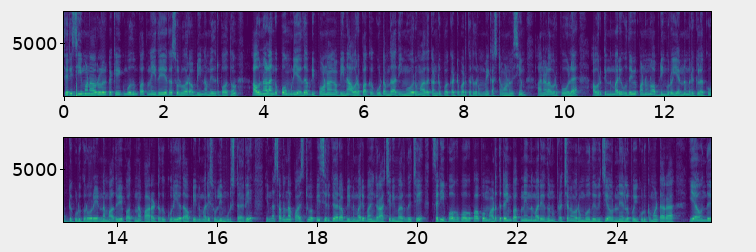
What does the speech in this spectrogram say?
சரி சீமான் அவர்கள்ட்ட கேட்கும்போதும் பார்த்தோன்னா இதையே தான் சொல்லுவார் அப்படின்னு நம்ம எதிர்பார்த்தோம். அவனால் அங்கே போக முடியாது. அப்படி போனாங்க அப்படின்னா அவரை பார்க்க கூட்டம் தான் அதிகமாக வரும். அதை கண்டு கட்டுப்படுத்துறது ரொம்பவே கஷ்டமான விஷயம். அதனால் அவர் போகல. அவருக்கு இந்த மாதிரி உதவி பண்ணணும் அப்படிங்கிற ஒரு எண்ணம் இருக்குல்ல கூப்பிட்டு கொடுக்குற ஒரு எண்ணம். அதுவே பார்த்தோன்னா பாராட்டுறதுக்குரியதா அப்படின்ற மாதிரி சொல்லி முடிச்சிட்டாரு. என்ன சடனாக பாசிட்டிவாக பேசியிருக்காரு அப்படின்னு மாதிரி பயங்கர ஆச்சரியமாக இருந்துச்சு. சரி போக போக பார்ப்போம். அடுத்த டைம் பார்த்தோன்னா இந்த மாதிரி எதுவும் பிரச்சனை வரும்போது விஜய் அவர் நேரில் போய் கொடுக்க மாட்டாரா? ஏன் வந்து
